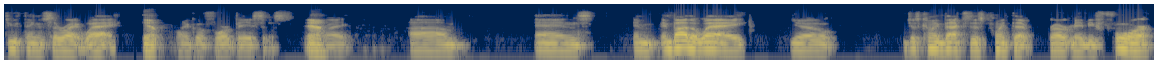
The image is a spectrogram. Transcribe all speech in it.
do things the right way. Yeah. On a go forward basis. Yeah. Right. Um, and and and by the way, you know, just coming back to this point that Robert made before,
